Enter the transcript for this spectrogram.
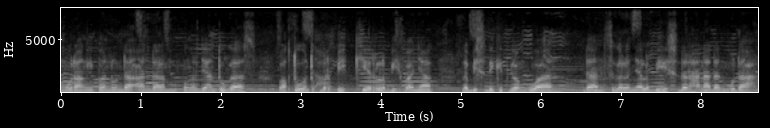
mengurangi penundaan dalam pengerjaan tugas waktu untuk berpikir lebih banyak lebih sedikit gangguan dan segalanya lebih sederhana dan mudah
